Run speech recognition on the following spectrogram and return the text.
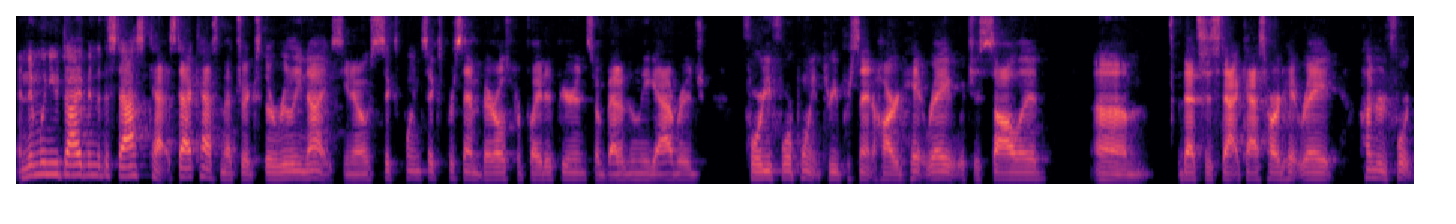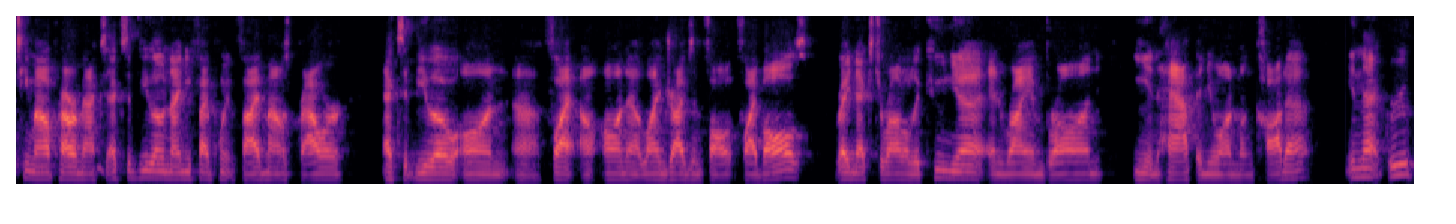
And then when you dive into the StatCast, metrics, they're really nice. You know, 6.6% barrels per plate appearance, so better than league average. 44.3% hard hit rate, which is solid. Um, that's his StatCast hard hit rate. 114 mile per hour max exit velo, 95.5 miles per hour exit velo on uh, fly uh, on uh, line drives and fall, fly balls. Right next to Ronald Acuna and Ryan Braun, Ian Happ, and Yoan Moncada in that group.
